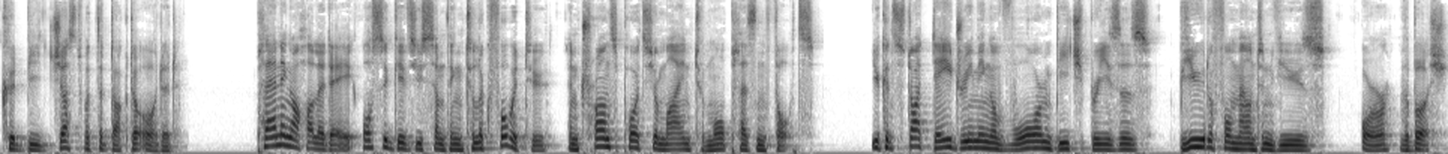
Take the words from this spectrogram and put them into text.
could be just what the doctor ordered. Planning a holiday also gives you something to look forward to and transports your mind to more pleasant thoughts. You can start daydreaming of warm beach breezes, beautiful mountain views, or the bush.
